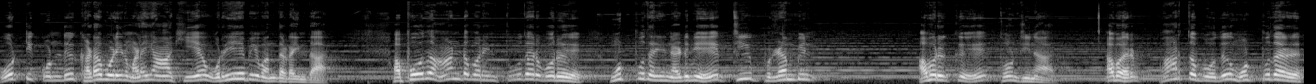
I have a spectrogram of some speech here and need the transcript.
ஓட்டிக்கொண்டு கடவுளின் மலையாகிய ஒரேபை வந்தடைந்தார். அப்போது ஆண்டவரின் தூதர் ஒரு முட்புதரின் நடுவே தீ பிழம்பின் அவருக்கு தோன்றினார். அவர் பார்த்தபோது முட்புதர்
